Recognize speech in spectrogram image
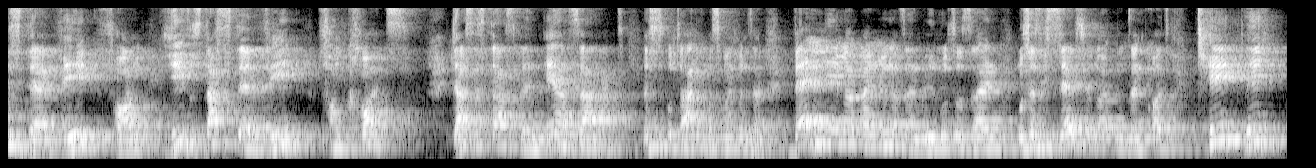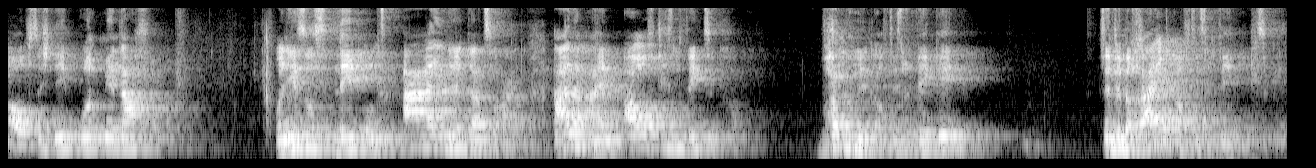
ist der Weg von Jesus, das ist der Weg vom Kreuz. Das ist das, wenn er sagt, das ist unter anderem, was manchmal sagt, wenn jemand mein Jünger sein will, muss er, sein, muss er sich selbst verleugnen und sein Kreuz täglich auf sich nehmen und mir nachfolgen. Und Jesus lädt uns alle dazu ein, alle ein, auf diesen Weg zu kommen. wollen wir mit auf diesen Weg gehen? Sind wir bereit, auf diesen Weg mitzugehen?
